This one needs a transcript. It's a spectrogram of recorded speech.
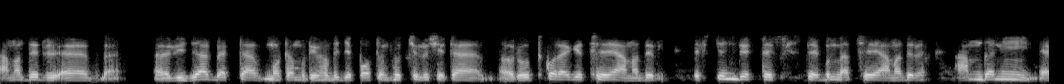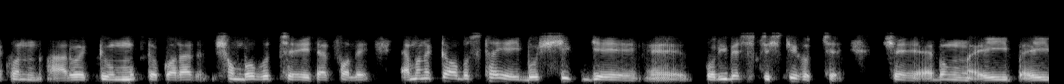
আমাদের রিজার্ভ একটা মোটামুটি ভাবে যে পতন হচ্ছিল সেটা রোধ করা গেছে। আমাদের এক্সচেঞ্জ রেটটা স্টেবল আছে। আমাদের আমদানি এখন আরও একটু উন্মুক্ত করার সম্ভব হচ্ছে এটার ফলে। এমন একটা অবস্থায় এই বৈশ্বিক যে পরিবেশ সৃষ্টি হচ্ছে, সে এবং এই এই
